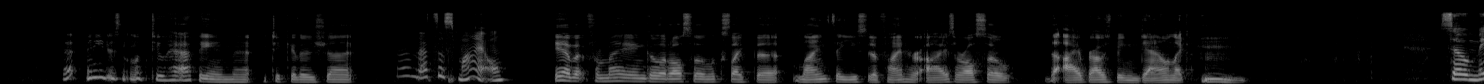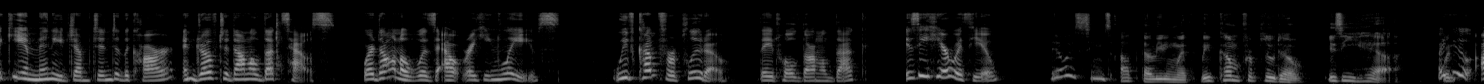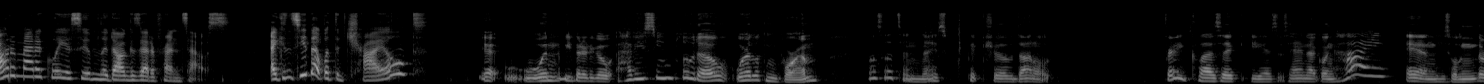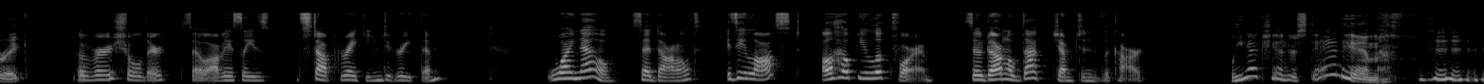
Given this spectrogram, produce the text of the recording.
That Minnie doesn't look too happy in that particular shot. Well, that's a smile. Yeah, but from my angle, it also looks like the lines they used to define her eyes are also the eyebrows being down, like, hmm. So Mickey and Minnie jumped into the car and drove to Donald Duck's house, where Donald was out raking leaves. We've come for Pluto, they told Donald Duck. Is he here with you? It always seems odd they're leading with, We've come for Pluto. Is he here? Why do you automatically assume the dog is at a friend's house? I can see that with the child. Yeah, wouldn't it be better to go, Have you seen Pluto? We're looking for him. Also, that's a nice picture of Donald. Very classic. He has his hand out going, Hi! And he's holding the rake. Over his shoulder, so obviously he's stopped raking to greet them. Why, no, said Donald. Is he lost? I'll help you look for him. So Donald Duck jumped into the car. We actually understand him.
